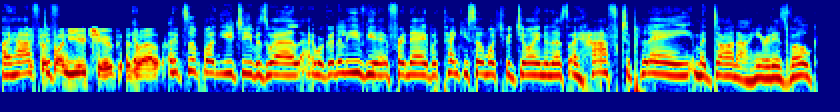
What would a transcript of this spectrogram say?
I have it's to up on YouTube as well. It's up on YouTube as well. Uh, We're going to leave you for now, but thank you so much for joining us. I have to play Madonna. Here it is, Vogue.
